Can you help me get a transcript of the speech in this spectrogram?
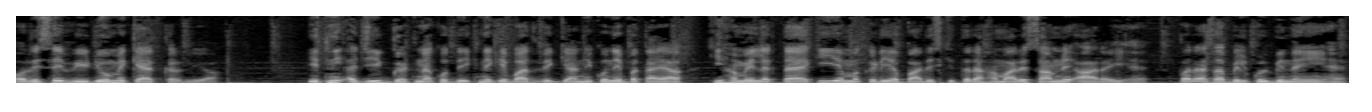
और इसे वीडियो में कैद कर लिया। इतनी अजीब घटना को देखने के बाद वैज्ञानिकों ने बताया कि हमें लगता है कि ये मकड़िया बारिश की तरह हमारे सामने आ रही है, पर ऐसा बिल्कुल भी नहीं है।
